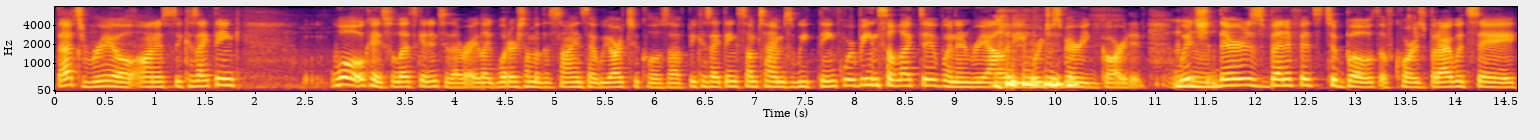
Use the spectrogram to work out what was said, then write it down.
that's real, honestly, because I think well, okay, so let's get into that, right? Like, what are some of the signs that we are too closed off? Because I think sometimes we think we're being selective when in reality we're just very guarded, which mm-hmm. there's benefits to both, of course, but I would say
